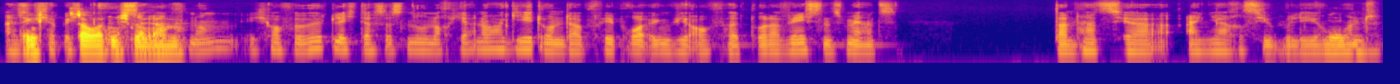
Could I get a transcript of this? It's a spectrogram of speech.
Also Denk, ich es dauert nicht mehr lange. Hoffnung. Ich hoffe wirklich, dass es nur noch Januar geht und ab Februar irgendwie aufhört. Oder wenigstens März. Dann hat es ja ein Jahresjubiläum Ja. und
